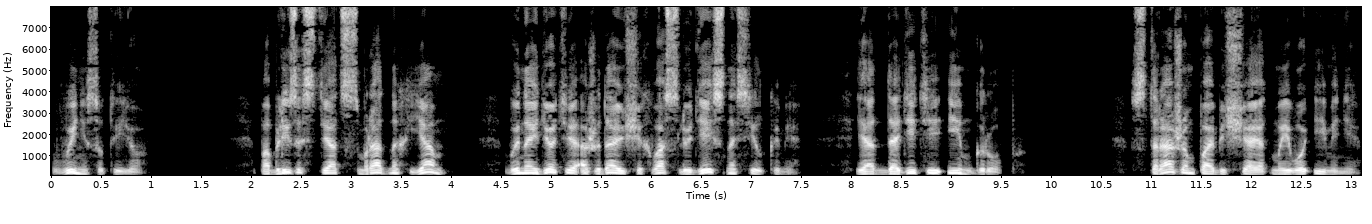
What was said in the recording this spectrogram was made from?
вынесут ее. Поблизости от смрадных ям вы найдете ожидающих вас людей с носилками и отдадите им гроб» стражам пообещай от моего имени,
